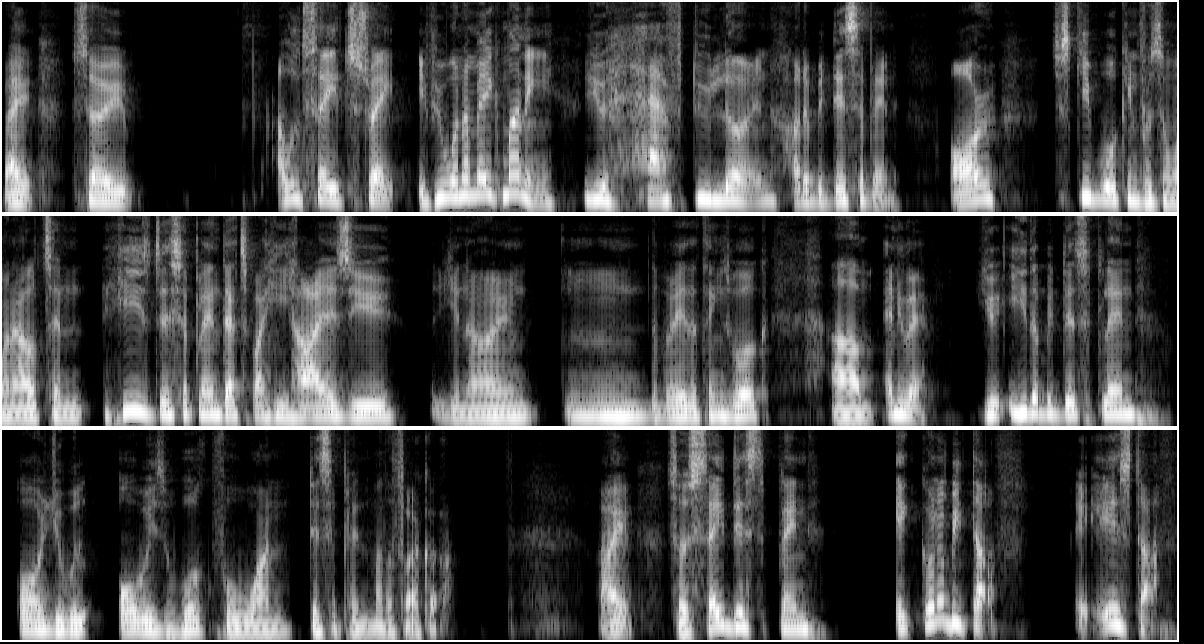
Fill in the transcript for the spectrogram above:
right? So I will say it straight. If you want to make money, you have to learn how to be disciplined, or just keep working for someone else. And he's disciplined. That's why he hires you. You know mm, the way the things work. Um, anyway, you either be disciplined or you will always work for one disciplined motherfucker. All right. So stay disciplined. It's gonna be tough. It is tough,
